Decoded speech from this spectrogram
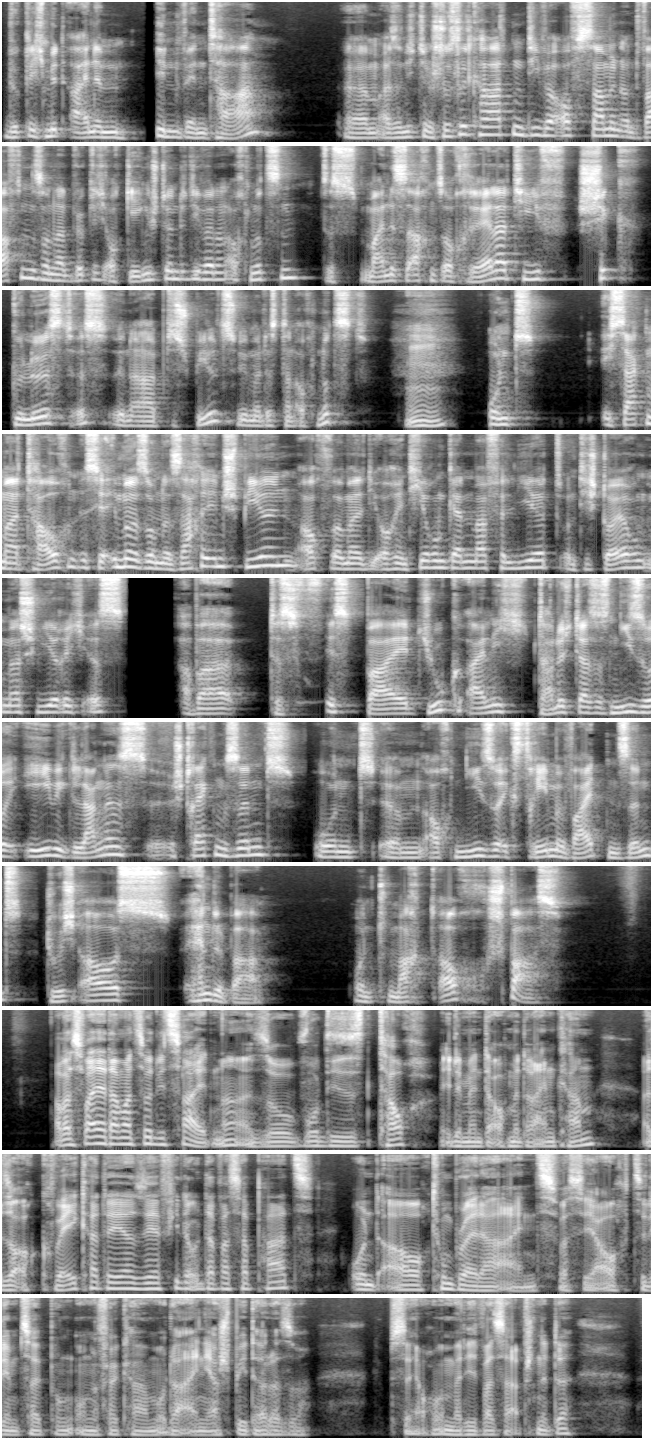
wirklich mit einem Inventar. Ähm, also nicht nur Schlüsselkarten, die wir aufsammeln und Waffen, sondern wirklich auch Gegenstände, die wir dann auch nutzen. Das meines Erachtens auch relativ schick gelöst ist innerhalb des Spiels, wie man das dann auch nutzt. Mhm. Und ich sag mal, Tauchen ist ja immer so eine Sache in Spielen, auch wenn man die Orientierung gern mal verliert und die Steuerung immer schwierig ist. Aber das ist bei Duke eigentlich dadurch, dass es nie so ewig langes äh, Strecken sind und ähm, auch nie so extreme Weiten sind, durchaus handelbar und macht auch Spaß. Aber es war ja damals so die Zeit, ne? Also, wo dieses Tauchelemente auch mit reinkam. Also auch Quake hatte ja sehr viele Unterwasserparts und auch Tomb Raider 1, was ja auch zu dem Zeitpunkt ungefähr kam oder ein Jahr später oder so. Gibt ja auch immer die Wasserabschnitte.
